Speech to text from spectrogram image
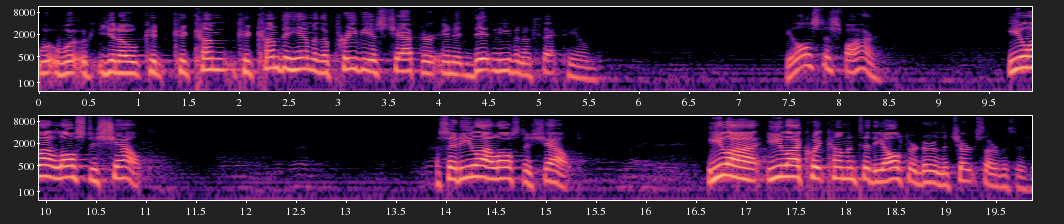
you know, could, could, come, could come to him in the previous chapter and it didn't even affect him. He lost his fire. Eli lost his shout. I said, Eli lost his shout. Eli, Eli quit coming to the altar during the church services.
